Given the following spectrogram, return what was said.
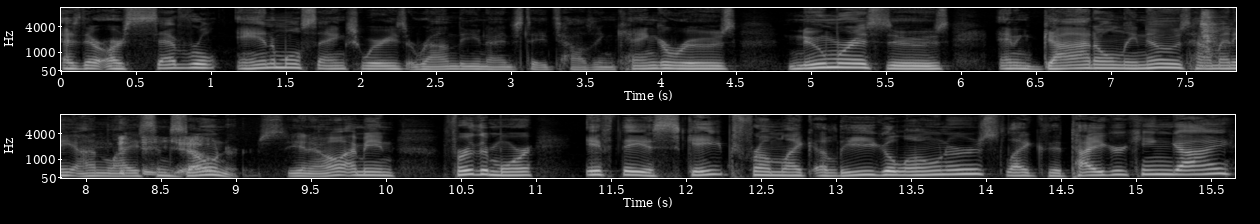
as there are several animal sanctuaries around the United States housing kangaroos, numerous zoos, and God only knows how many unlicensed Yeah. owners. You know, I mean, furthermore, if they escaped from like illegal owners, like the Tiger King guy,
